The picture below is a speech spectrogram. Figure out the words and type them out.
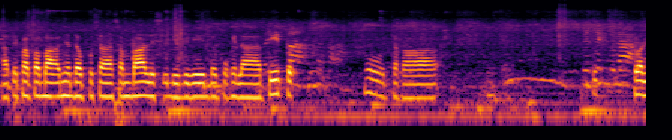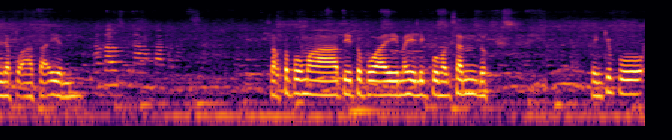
at ipapabaan niya daw po sa Sambales. Ibibigay daw po kila Tito. Oh, tsaka tuwalya po ata yun. Babawas ko lang ang papa ng isa. Sakto po mga tito po ay mahilig po magsando. Thank you po.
